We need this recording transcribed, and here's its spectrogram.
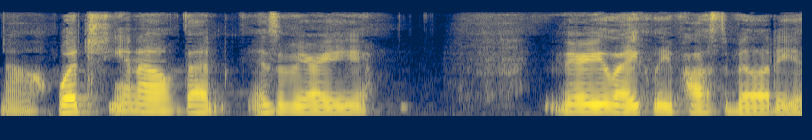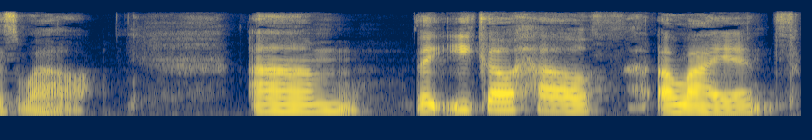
now, which, you know, that is a very, very likely possibility as well. Um, the EcoHealth Alliance,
